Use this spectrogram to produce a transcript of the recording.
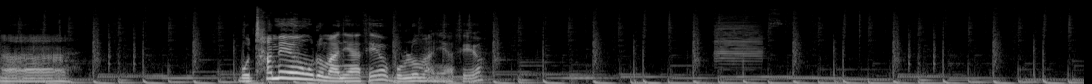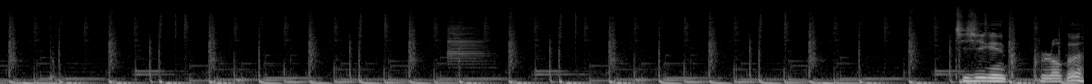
아, 뭐 참여형으로 많이 하세요? 뭘로 많이 하세요? 지식인 블로그.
